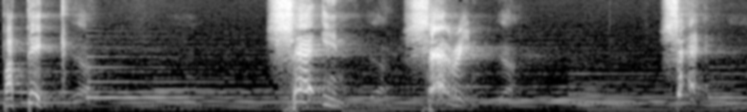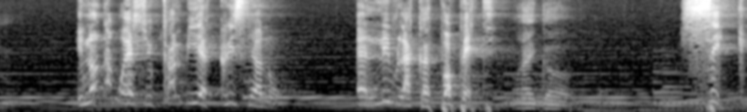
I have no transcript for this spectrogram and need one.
Partake. Share in. Sharing. Share. In other words, you can't be a Christian and live like a puppet. My God. sick,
